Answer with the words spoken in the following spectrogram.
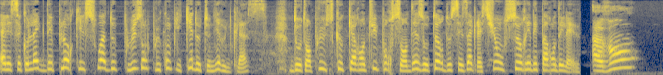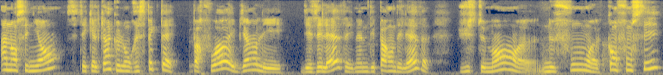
elle et ses collègues déplorent qu'il soit de plus en plus compliqué de tenir une classe. D'autant plus que 48% des auteurs de ces agressions seraient des parents d'élèves. Avant, un enseignant, c'était quelqu'un que l'on respectait. Parfois, eh bien, les, des élèves et même des parents d'élèves, justement, euh, ne font euh, qu'enfoncer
